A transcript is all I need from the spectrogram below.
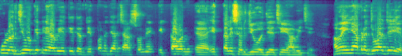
કુલ અરજીઓ કેટલી આવી હતી તો ત્રેપન હજાર ચારસો ને એકાવન એકતાલીસ અરજીઓ જે છે આવી છે. હવે અહીંયા આપણે જોવા જઈએ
